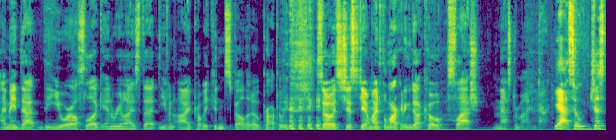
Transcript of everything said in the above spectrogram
I made that the URL slug and realized that even I probably couldn't spell that out properly. so it's just yeah, mindfulmarketing.co slash mastermind. Yeah, so just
